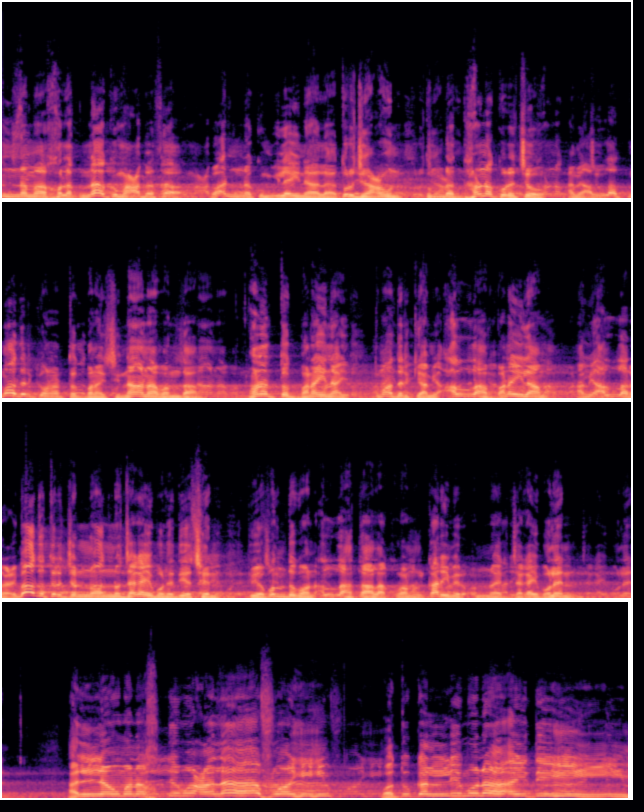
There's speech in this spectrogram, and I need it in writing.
আন্নামা খলাকনাকুম আবাসা ওয়া আন্নাকুম ইলাইনা লা তুরজাউন। তোমরা ধারণা করেছ আমি আল্লাহ তোমাদেরকে অনর্থক বানাইছি না না বান্দা অনর্থক বানাই নাই তোমাদেরকে আমি আল্লাহ বানাইলাম আমি আল্লাহর ইবাদতের জন্য অন্য জায়গায় বলে দিয়েছেন প্রিয় বন্ধুগণ আল্লাহ তাআলা কোরআনুল কারিমের অন্য এক জায়গায় বলেন বলেন اليوم نختم على أفواههم وتكلمنا أيديهم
